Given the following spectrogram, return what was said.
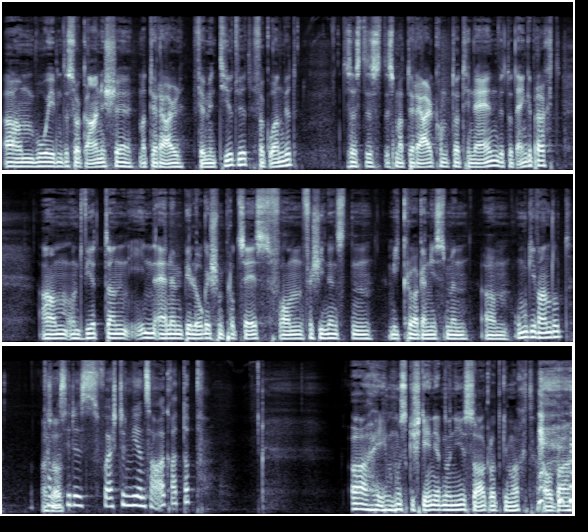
ähm, wo eben das organische Material fermentiert wird, vergoren wird. Das heißt, das, das Material kommt dort hinein, wird dort eingebracht ähm, und wird dann in einem biologischen Prozess von verschiedensten Mikroorganismen ähm, umgewandelt also, Kann man sich das vorstellen wie ein Sauerkrauttopf? Oh, ich muss gestehen, ich habe noch nie Sauerkraut gemacht, aber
